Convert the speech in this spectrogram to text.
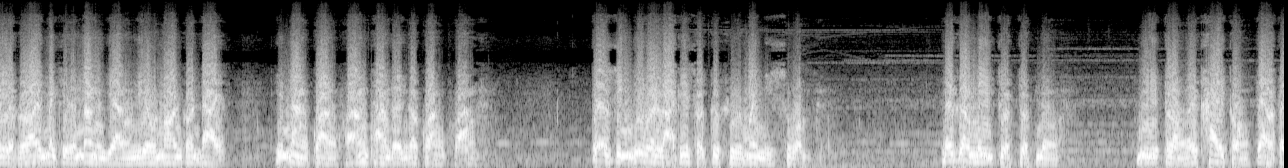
เรียบร้อยไม่ใช่นั่งอย่างเดียวนอนก็ได้ ที่นั่งกว้างขวางทางเดินก็กว้างขวาง แต่สิ่งที่ประหลาดที่สุดก็คือไม่มีส้วม แล้วก็มีจุดจุดหนึ่งมีกล่องคล้ายกล่องแก้วแต่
